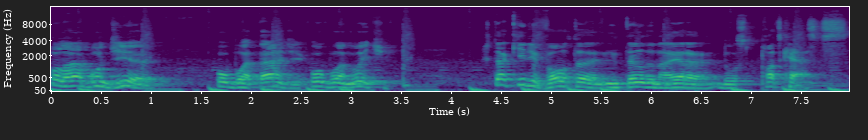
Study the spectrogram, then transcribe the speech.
Olá, bom dia, ou boa tarde, ou boa noite. Está aqui de volta, entrando na era dos podcasts.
